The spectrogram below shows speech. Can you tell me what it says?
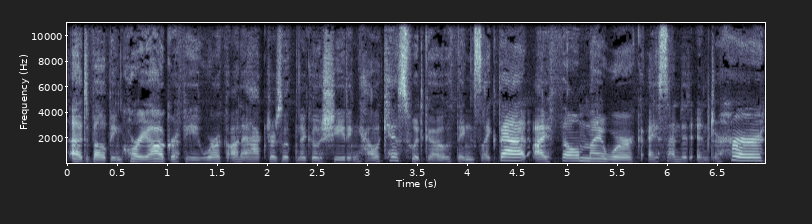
uh, developing choreography, work on actors with negotiating how a kiss would go, things like that. I film my work, I send it in to her,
